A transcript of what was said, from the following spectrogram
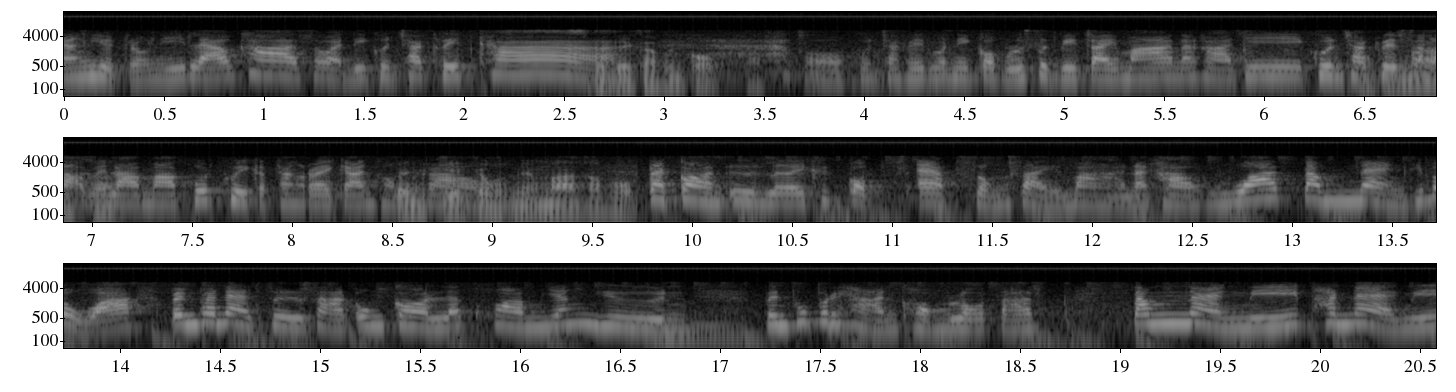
นั่งอยู่ตรงนี้แล้วค่ะ สวัสดีคุณชาคลิตค่ะ สวัสดีครับคุณกบครับโอ้คุณชาคริตวันนี้กบรู้สึกดีใจมากนะคะ ที่คุณชาคริตขอบสคุณมากละครับเวลามาพูดคุยกับทางรายการของเป็นเราเกียรติกับผมอย่างมากครับผมแต่ก่อนอื่นเลยคือกบแอบสงสัยมานะคะ ว่าตำแหน่งที่บอกว่าเป็นแผนกสื่อสารองค์กรและความยั่งยืนอืมเป็นผู้บริหารของโลตัสตำแหน่งนี้แผนกนี้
